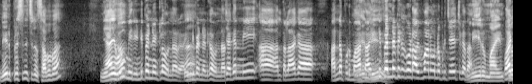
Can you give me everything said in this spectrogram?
నేను ప్రశ్నించిన సబబా ఇప్పుడు మీరు ఇండిపెండెంట్లో ఉన్నారు ఇండిపెండెంట్గా ఉన్నారు. జగన్ని అంతలాగా అన్నప్పుడు మాట ఇండిపెండెంట్గా కూడా అభిమానం ఉన్నప్పుడు చేయొచ్చు కదా. మీరు మా ఇంట్లో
